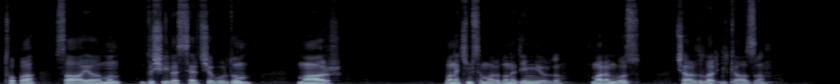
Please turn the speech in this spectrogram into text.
Topa sağ ayağımın dışıyla sertçe vurdum. Mar. Bana kimse Maradona demiyordu. Marangoz çağırdılar ilk ağızdan.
